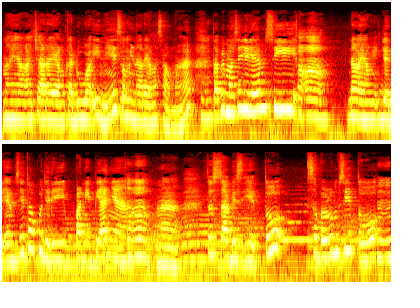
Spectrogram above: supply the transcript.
nah yang acara yang kedua ini seminar yang sama tapi masnya jadi MC Uh-uh. nah yang jadi MC itu aku jadi panitianya Heeh. nah terus abis itu sebelum situ Mm.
